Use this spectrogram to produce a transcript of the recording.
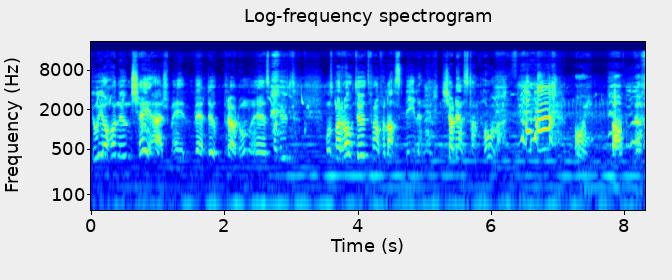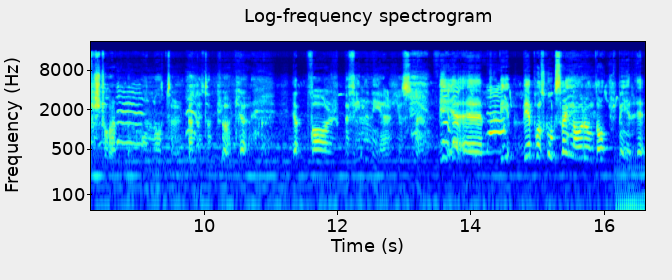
jo, jag har en ung tjej här som är väldigt upprörd. Hon eh, sprang ut. Hon sprang rakt ut framför lastbilen. Körde en stamphana. Oj, ja, jag förstår. Hon låter väldigt upprörd. Ja. Var befinner ni er just nu? Vi, eh, vi, vi är på en skogsväg norr om Dockmyr. Det...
